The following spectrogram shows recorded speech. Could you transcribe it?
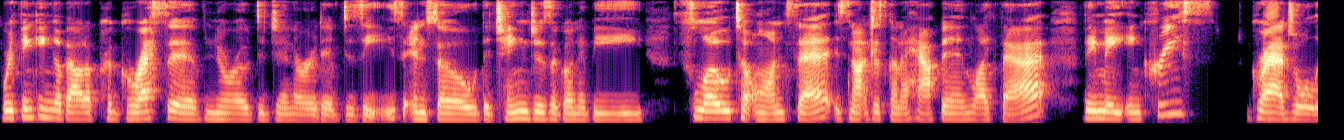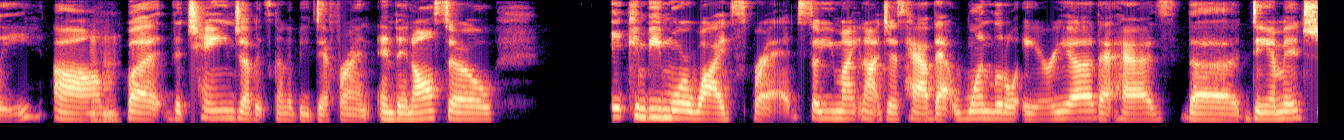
we're thinking about a progressive neurodegenerative disease. And so the changes are going to be slow to onset. It's not just going to happen like that. They may increase gradually, um, mm-hmm. but the change of it's going to be different. And then also, it can be more widespread. So you might not just have that one little area that has the damage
